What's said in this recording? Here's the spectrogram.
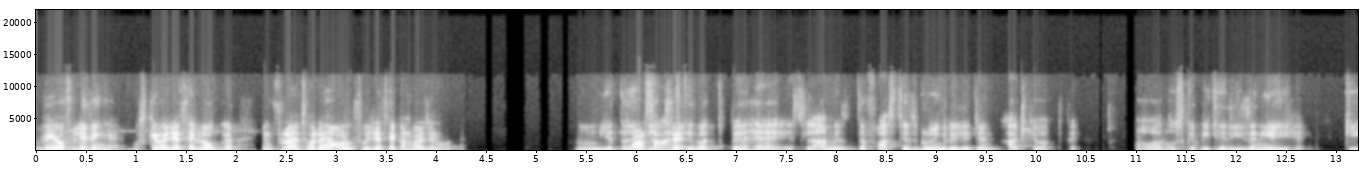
वे ऑफ़ लिविंग है उसके वजह से लोग इन्फ्लुएंस हो रहे हैं और उस वजह से कन्वर्जन हो रहा है। हम्म ये तो है और कि सबसे आज के वक्त पे है इस्लाम is the fastest growing religion आज के वक्त पे। और उसके पीछे रीजन यही है कि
